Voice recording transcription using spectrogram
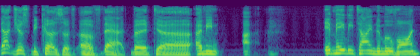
not just because of, of that, but, uh, I mean, I, it may be time to move on.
